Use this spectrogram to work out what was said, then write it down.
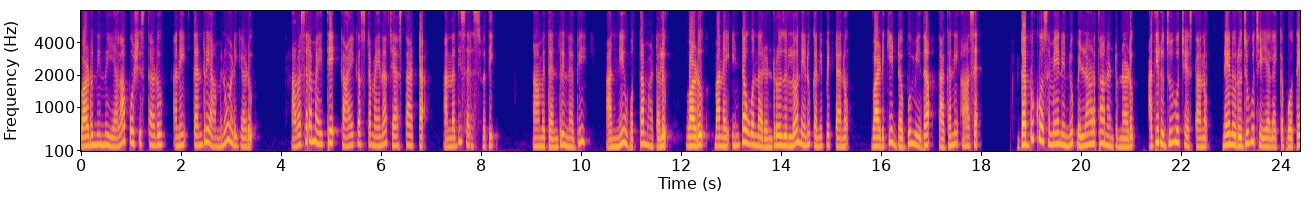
వాడు నిన్ను ఎలా పోషిస్తాడు? అని తండ్రి ఆమెను అడిగాడు. అవసరమైతే కాయకష్టమైనా చేస్తాట అన్నది సరస్వతి. ఆమె తండ్రి నవ్వి అన్నీ ఉత్త మాటలు. వాడు మన ఇంట ఉన్న రెండు రోజుల్లో నేను కనిపెట్టాను. వాడికి డబ్బు మీద తగని ఆశ. డబ్బు కోసమే నిన్ను పెళ్ళాడతానంటున్నాడు. అది రుజువు చేస్తాను. నేను రుజువు చేయలేకపోతే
